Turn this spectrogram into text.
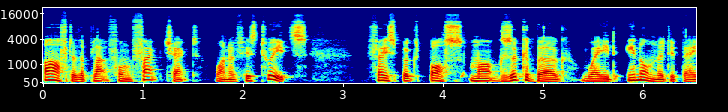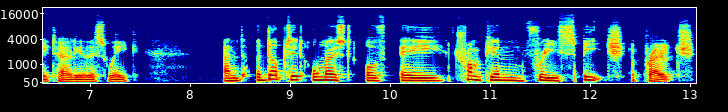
after the platform fact checked one of his tweets. Facebook's boss Mark Zuckerberg weighed in on the debate earlier this week and adopted almost of a Trumpian free speech approach.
